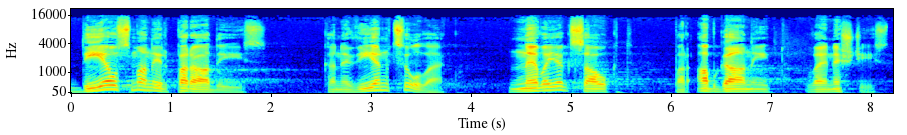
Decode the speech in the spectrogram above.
Dievs man ir parādījis, ka nevienu cilvēku nevajag saukt par apgānītu vai nešķīstu.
